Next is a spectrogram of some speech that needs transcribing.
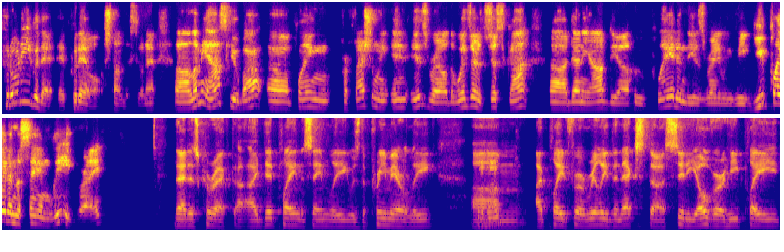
プロリーグでプレーをしたんですよね。Uh, let me ask you about uh, playing professionally in Israel. The Wizards just got uh, Danny Avdija, who played in the Israeli league. You played in the same league, right? That is correct. I, I did play in the same league. It was the Premier League. Mm-hmm. Um, mm-hmm. I played for really the next uh, city over. He played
